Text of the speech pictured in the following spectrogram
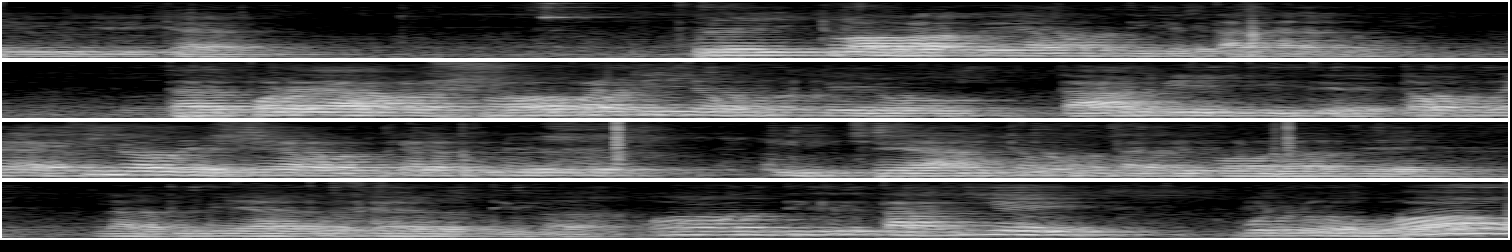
you return তো একটু অবাক হয়ে আমার দিকে তাকালো। তারপরে আমার সহপাঠী যখন গেল, তার বিল দিতে, তখন একইভাবে সে আবার ক্যালকুলেটর টিপছে আমি তখন তাকে বললাম যে, না, তুমি এত ফেরত দিবা। ও আমার দিকে তাকিয়ে বলল, ওয়াও,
